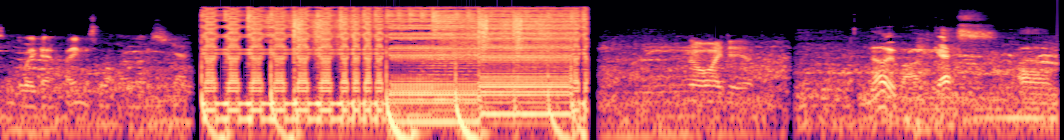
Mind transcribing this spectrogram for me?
some of the way of getting famous a lot more nice. No idea. No, but I guess um,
